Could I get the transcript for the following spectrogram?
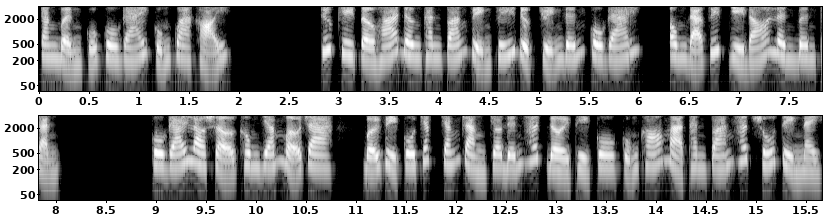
căn bệnh của cô gái cũng qua khỏi. Trước khi tờ hóa đơn thanh toán viện phí được chuyển đến cô gái, ông đã viết gì đó lên bên cạnh. Cô gái lo sợ không dám mở ra, bởi vì cô chắc chắn rằng cho đến hết đời thì cô cũng khó mà thanh toán hết số tiền này.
